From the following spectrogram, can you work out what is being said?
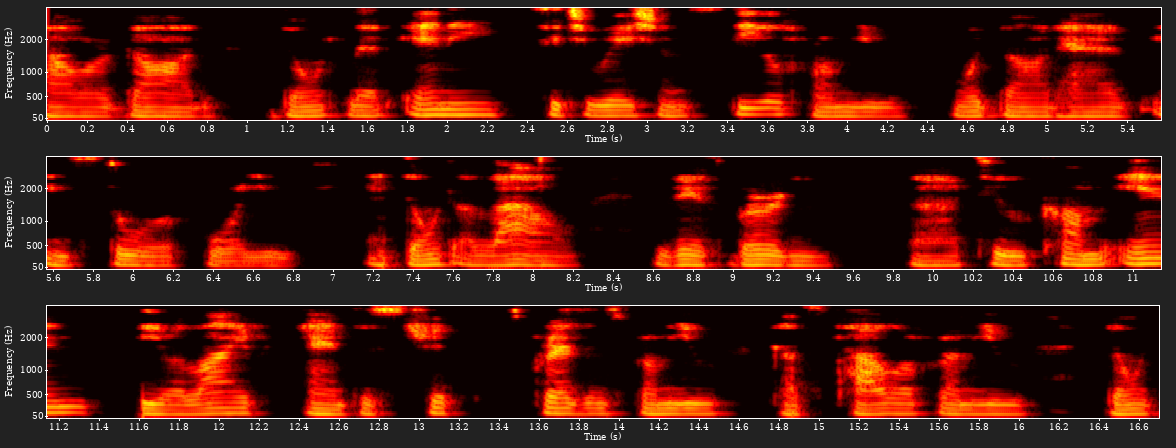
our God. Don't let any situation steal from you what God has in store for you. And don't allow this burden uh, to come in your life and to strip His presence from you, God's power from you. Don't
